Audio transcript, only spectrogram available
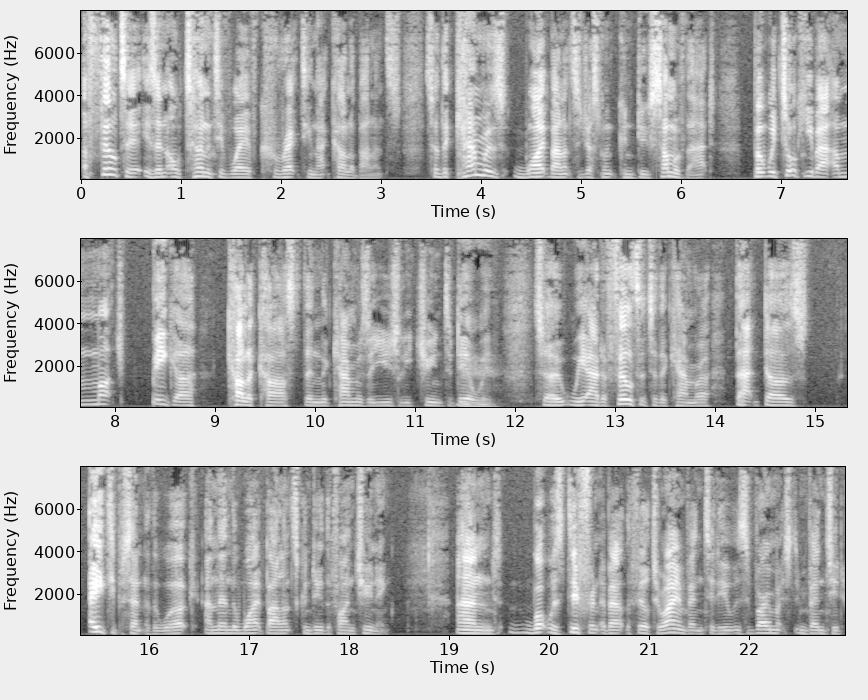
a filter is an alternative way of correcting that color balance. So the camera's white balance adjustment can do some of that, but we're talking about a much bigger color cast than the cameras are usually tuned to deal with. So we add a filter to the camera that does 80% of the work, and then the white balance can do the fine tuning. And what was different about the filter I invented, it was very much invented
